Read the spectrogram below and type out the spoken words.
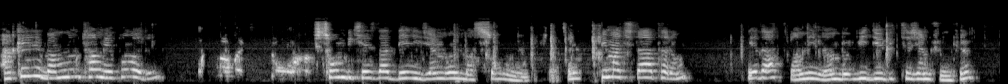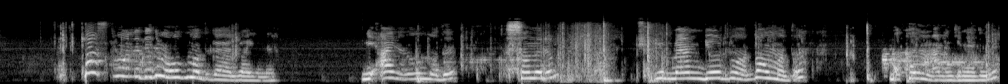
Arkadaşlar ben bunu tam yapamadım. Son bir kez daha deneyeceğim. Olmazsa olmuyor zaten. Bir maç daha atarım. Ya da atmam bilmiyorum. Bu videoyu bitireceğim çünkü. Bastım oyna dedim olmadı galiba yine. Bir, aynen olmadı. Sanırım. Çünkü ben gördüğüm anda olmadı. Bakalım ama yine de bir.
